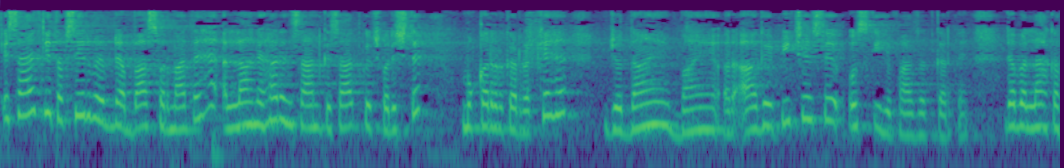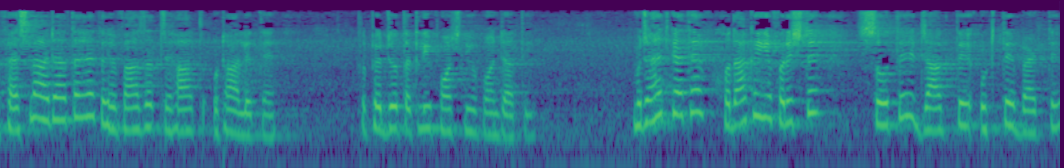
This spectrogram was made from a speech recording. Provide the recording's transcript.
اس آیت کی تفسیر میں ابن عباس فرماتے ہیں، اللہ نے ہر انسان کے ساتھ کچھ فرشتے مقرر کر رکھے ہیں جو دائیں، بائیں اور آگے، پیچھے سے اس کی حفاظت کرتے ہیں۔ جب اللہ کا فیصلہ آ جاتا ہے تو حفاظت سے ہاتھ اٹھا لیتے ہیں، تو پھر جو تکلیف پہنچنی وہ پہنچ جاتی۔ مجاہد کہتے ہیں، خدا کے یہ فرشتے سوتے، جاگتے، اٹھتے، بیٹھتے،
